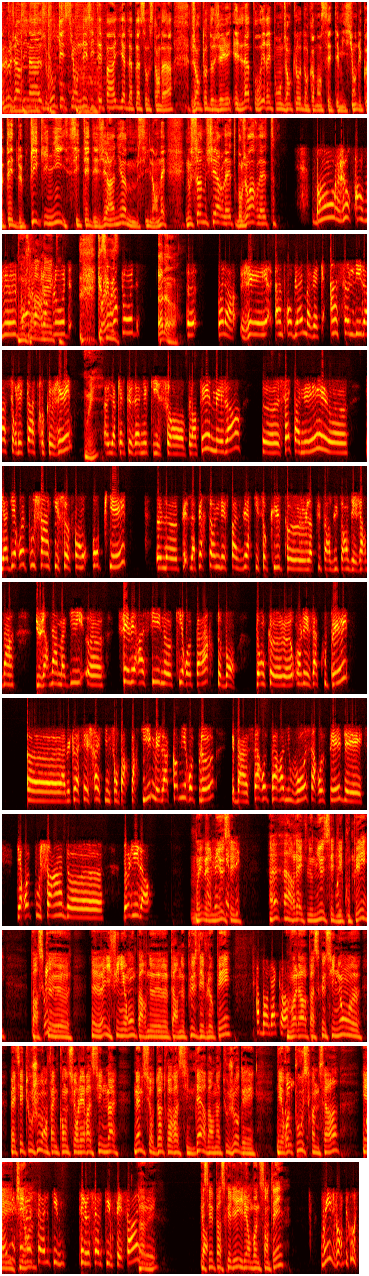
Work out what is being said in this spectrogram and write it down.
Le jardinage, vos questions, n'hésitez pas, il y a de la place au standard. Jean-Claude Auger est là pour y répondre. Jean-Claude, on commence cette émission du côté de Piquigny, cité des géraniums, s'il en est. Nous sommes chez Arlette. Bonjour Arlette. Bonjour France Bleu. Bonjour, Arlette. Jean-Claude. Qu'est-ce que Bonjour vous... Claude. Alors, Voilà, j'ai un problème avec un seul lilas sur les quatre que j'ai. Oui. Euh, il y a quelques années qui sont plantés, mais là, euh, cette année, euh, il y a des repoussins qui se font au pied. Euh, le- la personne d'Espace Vert qui s'occupe euh, la plupart du temps des jardins, du jardin m'a dit euh, c'est les racines qui repartent. Bon, donc euh, on les a coupées. Avec la sécheresse, ils ne sont pas repartis, mais là, comme il repleut, eh ben, ça repart à nouveau, ça refait des, des repoussins de, de lilas. Oui, mais le mieux, c'est. Hein, Arlette, le mieux, c'est de les couper parce Oui. que euh, ils finiront par ne, par ne plus se développer. Ah bon, d'accord. Voilà, parce que sinon, euh, ben, c'est toujours, en fin de compte, sur les racines, même, sur d'autres racines d'herbe, on a toujours des, des Oui. repousses comme ça. Et Ouais, qui c'est en- le seul qui, m- c'est le seul qui me fait ça. Ah et- oui. C'est parce qu'il est, il est en bonne santé? Oui, je m'en doute.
